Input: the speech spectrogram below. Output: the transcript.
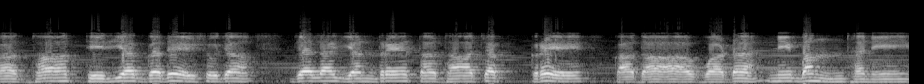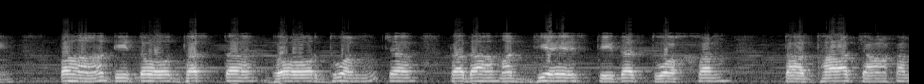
कदा तिर्यगदेषु च जलयन्त्रे तथा चक्रे कदा वडनिबन्धने पातितोद्धस्तधोर्ध्वं च कदा मध्ये स्थितस्त्वहम् तथा चाहं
